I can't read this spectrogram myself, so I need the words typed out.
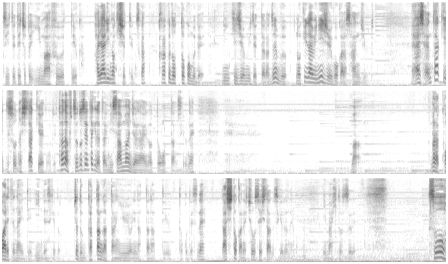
ついててちょっと今風っていうか流行りの機種っていうんですか？価格 .com で人気順見てったら全部軒並み25から30と。えー、洗濯機ってそんなしたっけ？と思って。ただ普通の洗濯機だったら23万じゃないの？と思ったんですけどね、えー、まあまだ壊れてないでいいんですけどちょっとガッタンガッタン言うようになったなっていうとこですね。足とかね調整したんですけどね。今一つで。そう。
